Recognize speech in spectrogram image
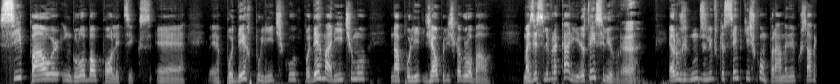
Sea Power in Global Politics. É, é poder político, poder marítimo na geopolítica global. Mas esse livro é caríssimo. Eu tenho esse livro. É. Era um dos livros que eu sempre quis comprar, mas ele custava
